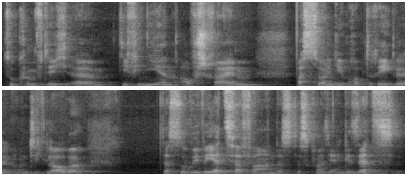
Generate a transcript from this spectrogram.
zukünftig äh, definieren, aufschreiben, was sollen die überhaupt regeln. Und ich glaube, dass so wie wir jetzt verfahren, dass, dass quasi ein Gesetz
